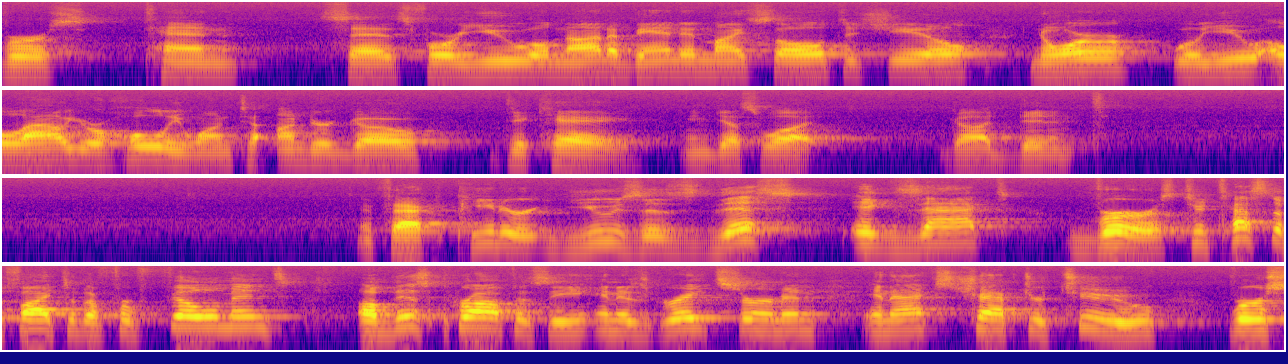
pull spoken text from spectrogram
verse 10 says, For you will not abandon my soul to Sheol, nor will you allow your Holy One to undergo decay. And guess what? God didn't. In fact, Peter uses this exact verse to testify to the fulfillment of this prophecy in his great sermon in Acts chapter 2, verse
